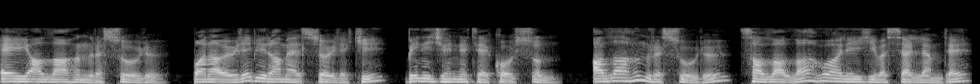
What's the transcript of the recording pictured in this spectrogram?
Ey Allah'ın Resulü! Bana öyle bir amel söyle ki beni cennete koysun. Allah'ın Resulü sallallahu aleyhi ve sellem de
